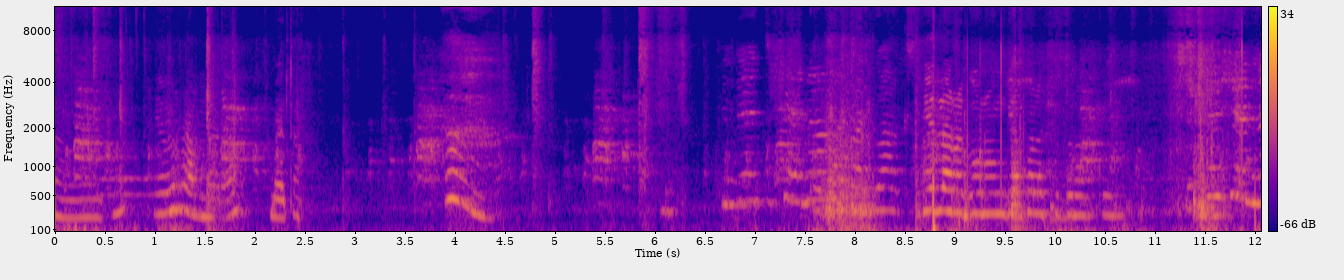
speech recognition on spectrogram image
ነው። የምር አመራ በጣም የላረገው ነው እንደዚህ ሸና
